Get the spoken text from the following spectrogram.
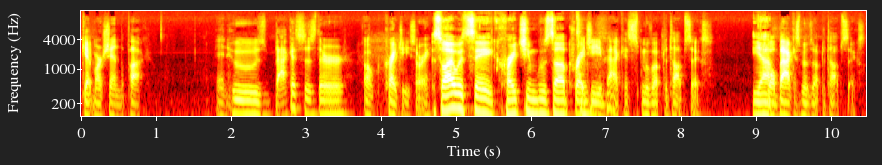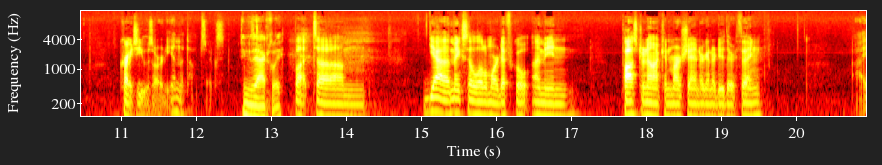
get Marchand the puck. And who's Backes is there? Oh, Krejci, sorry. so I would say Krejci moves up. to- Krejci, Backes move up to top six. yeah, Well, Backes moves up to top six. Krejci was already in the top six. Exactly. But um, yeah, it makes it a little more difficult. I mean, Pastrnak and Marchand are going to do their thing. I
